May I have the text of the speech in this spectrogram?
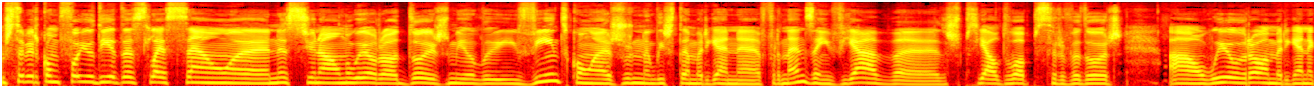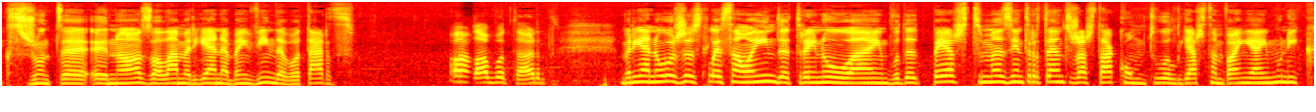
Vamos saber como foi o dia da seleção eh, nacional no Euro 2020 com a jornalista Mariana Fernandes, a enviada especial do Observador ao Euro. A Mariana que se junta a nós. Olá, Mariana, bem-vinda, boa tarde. Olá, boa tarde. Mariana, hoje a seleção ainda treinou em Budapeste, mas entretanto já está, como tu, aliás, também em Munique.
